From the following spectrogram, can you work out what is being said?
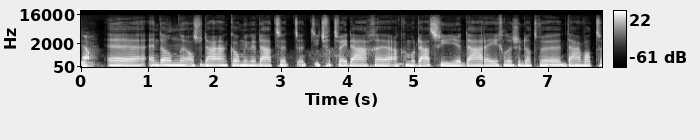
Ja. Uh, en dan uh, als we daar aankomen, inderdaad het, het iets van twee dagen accommodatie daar regelen, zodat we daar wat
